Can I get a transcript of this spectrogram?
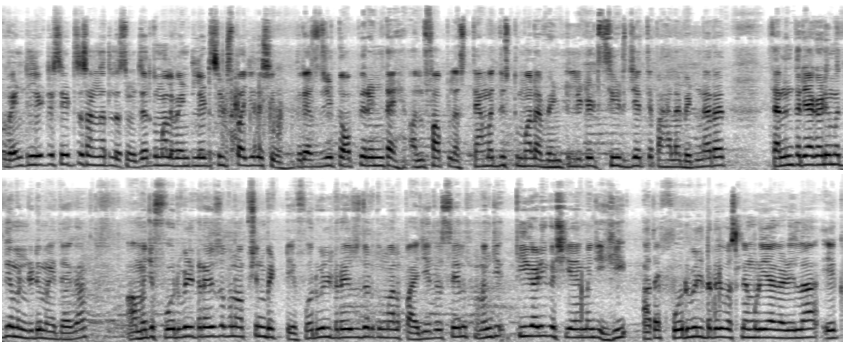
व्हेंटिलेटेड सीटचं सांगितलंच मी. जर तुम्हाला व्हेंटिलेटर सीट्स पाहिजे असेल तर याचं जे टॉप वेरियंट आहे अल्फा प्लस त्यामध्येच तुम्हाला व्हेंटिलेटेड सीट जे ते पाहायला भेटणार आहेत. त्यानंतर या गाडीमध्ये मंडळी माहिती आहे का? म्हणजे फोर व्हील ड्राईव्हचं पण ऑप्शन भेटते. फोर व्हील ड्राईव्ह जर तुम्हाला पाहिजे असेल म्हणजे ती गाडी कशी आहे? म्हणजे ही आता फोर व्हील ड्राईव्ह असल्यामुळे या गाडीला एक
